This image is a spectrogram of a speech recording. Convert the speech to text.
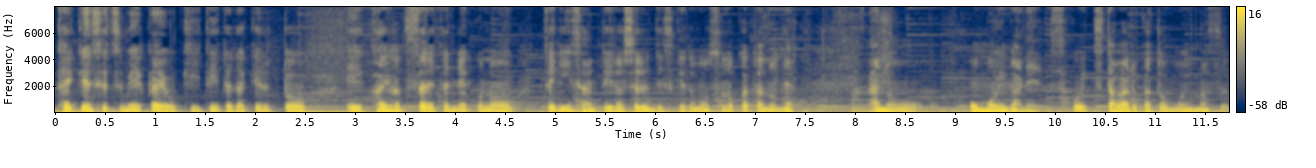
体験説明会を聞いていただけると、えー、開発されたねこのゼリーさんっていらっしゃるんですけどもその方のねあの思いがねすごい伝わるかと思います。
